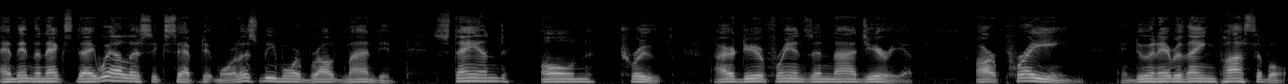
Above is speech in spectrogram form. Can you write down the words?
And then the next day, well, let's accept it more. Let's be more broad minded. Stand on truth. Our dear friends in Nigeria are praying and doing everything possible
